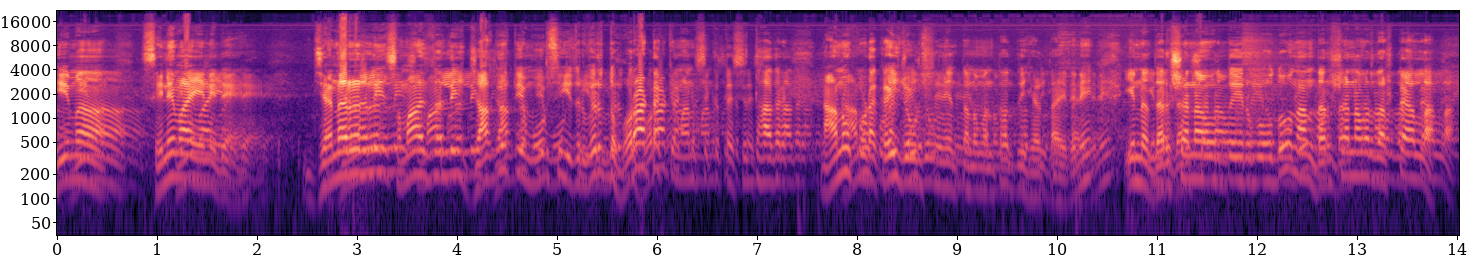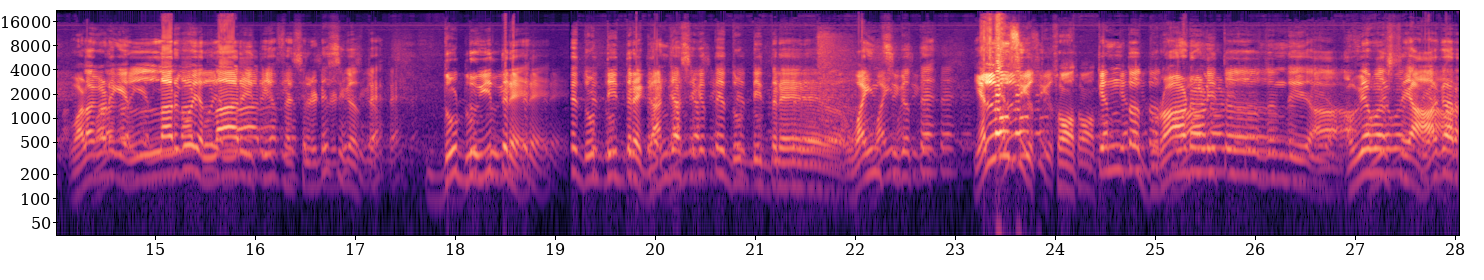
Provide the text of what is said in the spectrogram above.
ಭೀಮಾ ಸಿನಿಮಾ ಏನಿದೆ? ಜನರಲ್ಲಿ ಸಮಾಜದಲ್ಲಿ ಜಾಗೃತಿ ಮೂಡಿಸಿ ಇದ್ರ ವಿರುದ್ಧ ಹೋರಾಟಕ್ಕೆ ಮಾನಸಿಕತೆ ಸಿದ್ಧ ಆದರೆ ನಾನು ಕೂಡ ಕೈ ಜೋಡಿಸ್ತೀನಿ ಅಂತ ಅನ್ನುವಂಥದ್ದು ಹೇಳ್ತಾ ಇದ್ದೀನಿ. ಇನ್ನು ದರ್ಶನ ಅವ್ರದ್ದು ಇರ್ಬೋದು ನಾನು ದರ್ಶನ ಅವ್ರದ್ದು ಅಷ್ಟೇ ಅಲ್ಲ. ಒಳಗಡೆಗೆ ಎಲ್ಲರಿಗೂ ಎಲ್ಲಾ ರೀತಿಯ ಫೆಸಿಲಿಟಿ ಸಿಗುತ್ತೆ. ದುಡ್ಡು ಇದ್ರೆ ದುಡ್ಡು ಇದ್ರೆ ಗಾಂಜಾ ಸಿಗುತ್ತೆ ದುಡ್ಡು ಇದ್ರೆ ವೈನ್ ಸಿಗುತ್ತೆ ಎಲ್ಲವೂ ಸಿಗುತ್ತೆ. ಸೊ ಅತ್ಯಂತ ದುರಾಡಳಿತದಿಂದ ಅವ್ಯವಸ್ಥೆಯ ಆಗರ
